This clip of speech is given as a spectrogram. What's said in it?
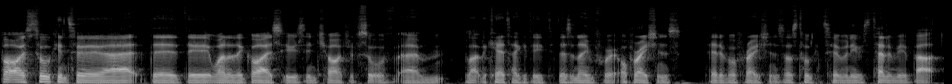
But I was talking to uh, the the one of the guys who's in charge of sort of um, like the caretaker dude. There's a name for it, operations head of operations. I was talking to him and he was telling me about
